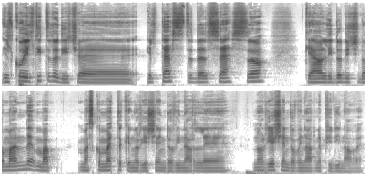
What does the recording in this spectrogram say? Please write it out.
il cui il titolo dice il test del sesso che ha lì 12 domande, ma, ma scommetto che non riesci a indovinarle, non riesci a indovinarne più di 9.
